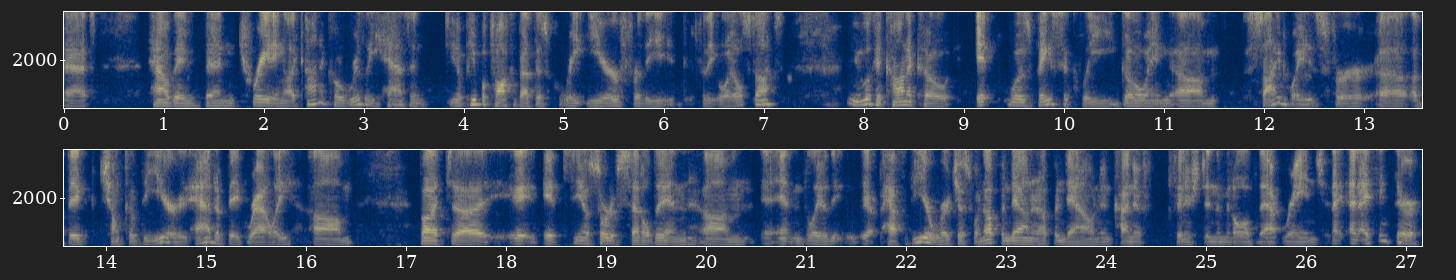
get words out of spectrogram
at how they've been trading. Like Conoco really hasn't, you know, people talk about this great year for the for the oil stocks. You look at Conoco, it was basically going um, sideways for uh, a big chunk of the year. It had a big rally, um, but uh, it, it's you know sort of settled in um, and later the half of the year where it just went up and down and up and down and kind of finished in the middle of that range. And I, and I think they're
